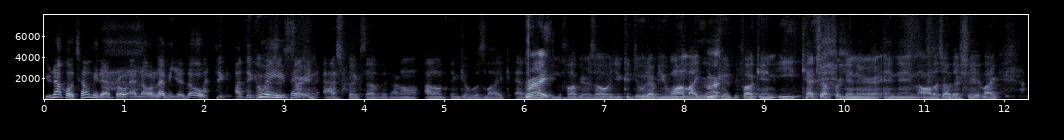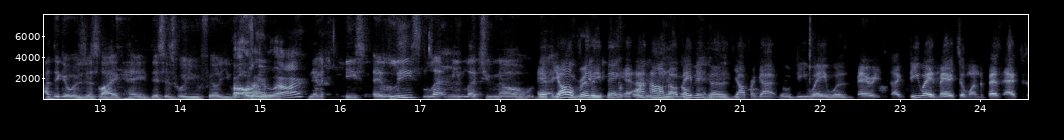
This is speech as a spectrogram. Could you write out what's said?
You're not gonna tell me that, bro. At no 11 years old. I think I think it you was just certain aspects of it. I don't I don't think it was like at right. 11, 12 years old you could do whatever you want. Like you right. could fucking eat ketchup for dinner and then all this other shit. Like I think it was just like, hey, this is who you feel you oh, are. You are. Then at least at least let me let you know. if y'all really think, I, I, don't know, maybe because y'all forgot who D Wade was married. Like D Wade married to one of the best actors.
